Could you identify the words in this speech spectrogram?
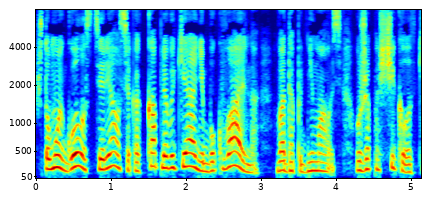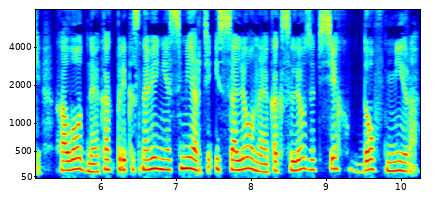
что мой голос терялся, как капля в океане, буквально. Вода поднималась, уже по щиколотке, холодная, как прикосновение смерти, и соленая, как слезы всех вдов мира.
